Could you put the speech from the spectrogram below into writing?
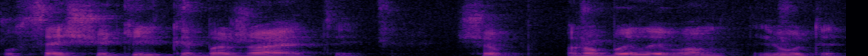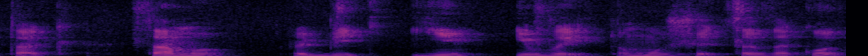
усе, що тільки бажаєте, щоб робили вам люди, так само робіть їм і ви, тому що це закон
